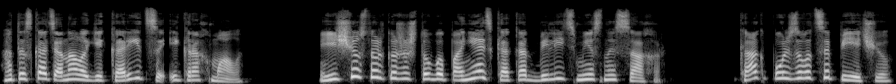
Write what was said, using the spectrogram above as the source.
отыскать аналоги корицы и крахмала. Еще столько же, чтобы понять, как отбелить местный сахар. Как пользоваться печью.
